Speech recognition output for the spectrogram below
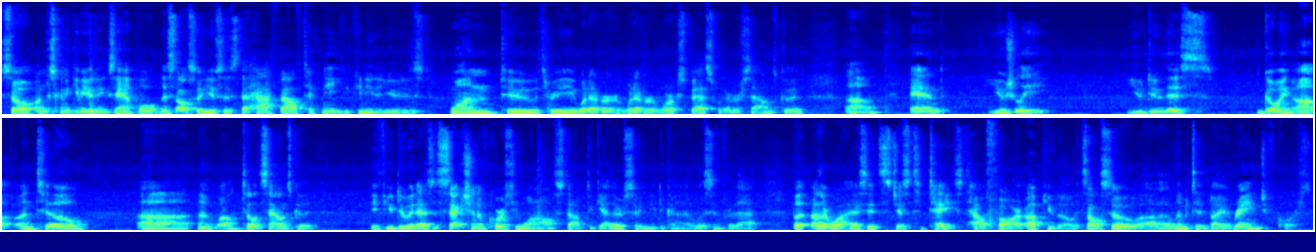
so I'm just going to give you an example. This also uses the half valve technique. You can either use one, two, three, whatever, whatever works best, whatever sounds good. Um, and usually you do this going up until, uh, well, until it sounds good. If you do it as a section, of course, you want to all stop together, so you need to kind of listen for that. But otherwise, it's just to taste how far up you go. It's also uh, limited by a range, of course.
